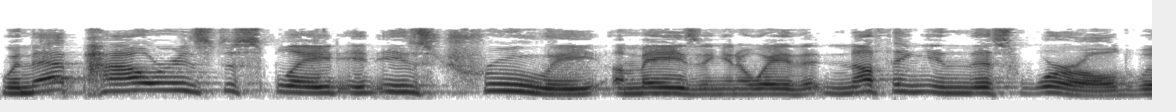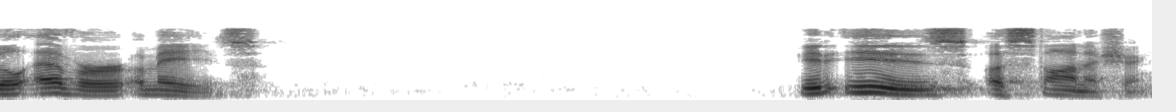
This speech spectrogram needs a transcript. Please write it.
when that power is displayed, it is truly amazing in a way that nothing in this world will ever amaze. It is astonishing.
